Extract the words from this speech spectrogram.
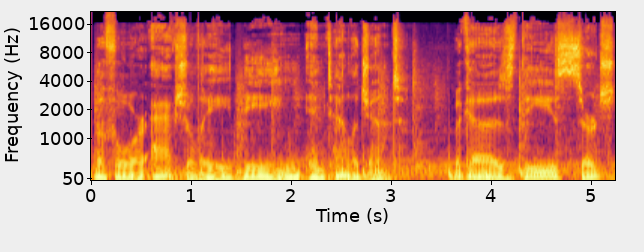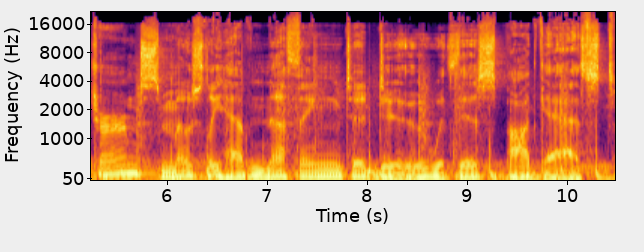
before actually being intelligent. Because these search terms mostly have nothing to do with this podcast.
